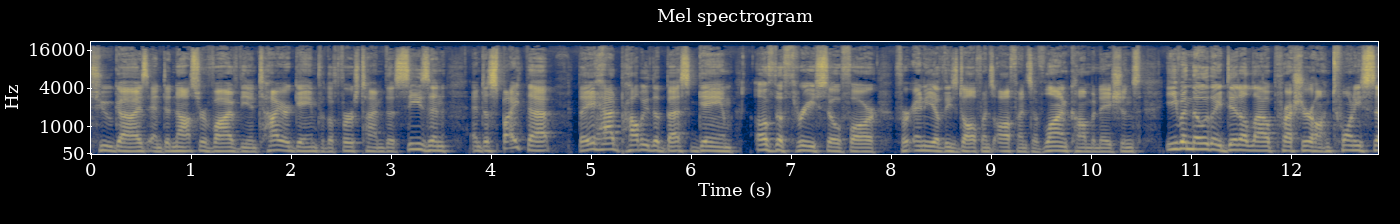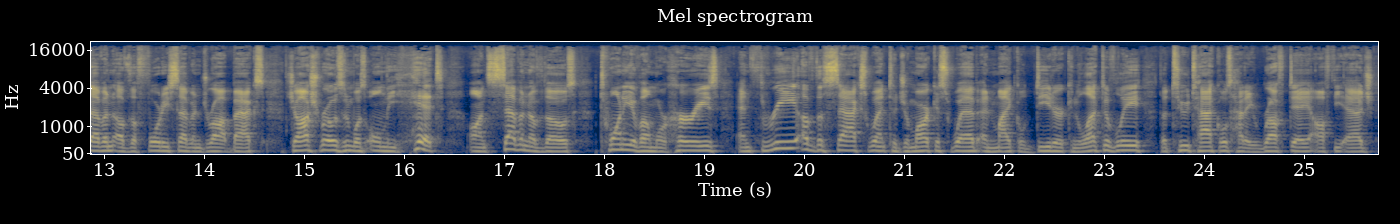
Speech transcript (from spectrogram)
two guys and did not survive the entire game for the first time this season. And despite that, they had probably the best game of the three so far for any of these Dolphins offensive line combinations, even though they did allow pressure on 27 of the 47 dropbacks. Josh Rosen was only hit on seven of those, 20 of them were hurries, and three of the sacks went to J'Marcus Webb and Michael Deiter collectively. The two tackles had a rough day off the edge,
